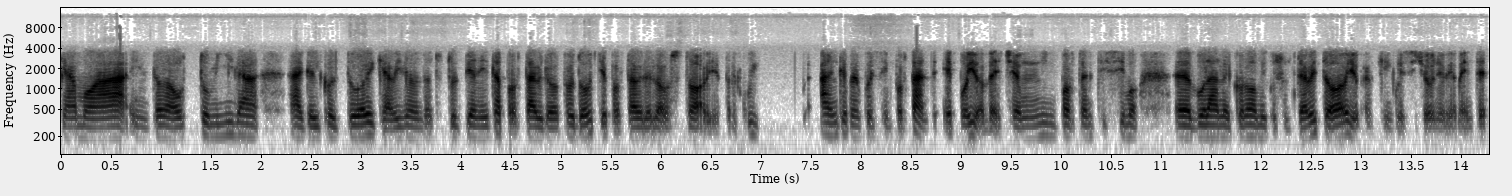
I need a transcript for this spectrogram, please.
siamo a intorno a 8.000 agricoltori che arrivano da tutto il pianeta a portare i loro prodotti e portare le loro storie, per cui anche per questo è importante. E poi vabbè, c'è un importantissimo eh, volano economico sul territorio perché in questi giorni ovviamente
